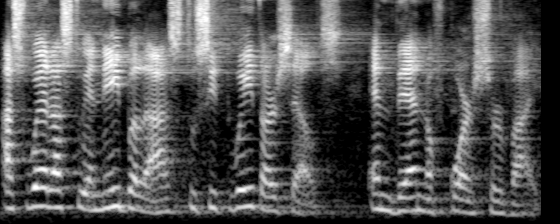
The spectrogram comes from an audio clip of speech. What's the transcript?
as well as to enable us to situate ourselves and then, of course, survive.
